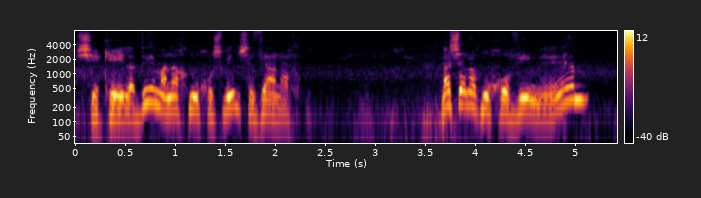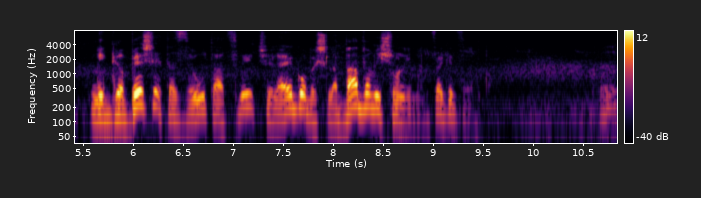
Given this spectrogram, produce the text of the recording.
שכילדים אנחנו חושבים שזה אנחנו. מה שאנחנו חווים מהם מגבש את הזהות העצמית של האגו בשלביו הראשונים. אני רוצה להגיד את זה עוד פעם. אוקיי?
